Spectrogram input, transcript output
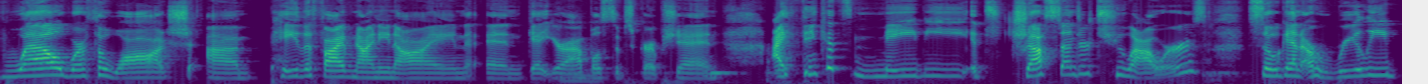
well worth a watch. Um pay the 5.99 and get your Mm. apple subscription. I think it's maybe it's just under two hours. So again a really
